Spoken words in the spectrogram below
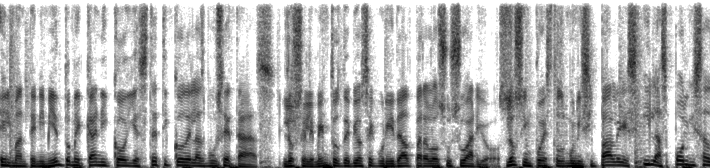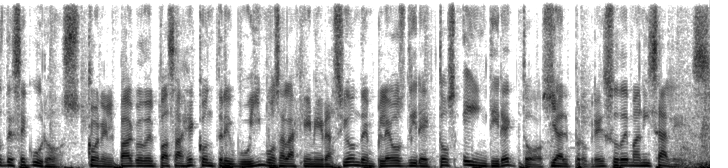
el mantenimiento mecánico y estético de las bucetas, los elementos de bioseguridad para los usuarios, los impuestos municipales y las pólizas de seguros. Con el pago del pasaje contribuimos a la generación de empleos directos e indirectos y al progreso de Manizales.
